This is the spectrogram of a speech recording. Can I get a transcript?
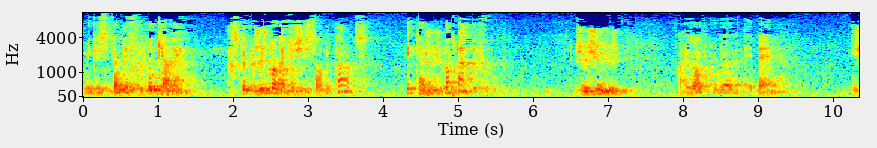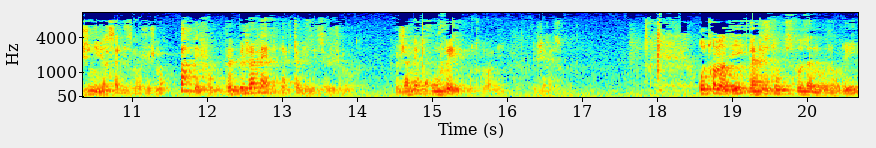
mais que c'est un défaut au carré, parce que le jugement réfléchissant de Kant est un jugement par défaut. Je juge, par exemple, qu'une œuvre est belle, et j'universalise mon jugement par défaut. Je ne peux jamais l'actualiser, ce jugement. Je ne peux jamais prouver, autrement dit, que j'ai raison. Autrement dit, la question qui se pose à nous aujourd'hui,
